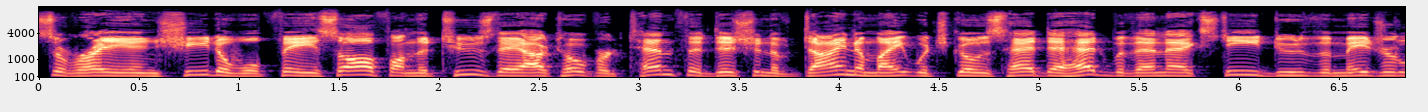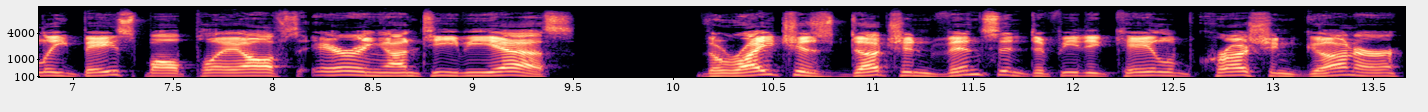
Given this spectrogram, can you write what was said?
Saraya and Shida will face off on the Tuesday, October 10th edition of Dynamite, which goes head to head with NXT due to the Major League Baseball playoffs airing on TBS. The Righteous Dutch and Vincent defeated Caleb Crush and Gunner.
